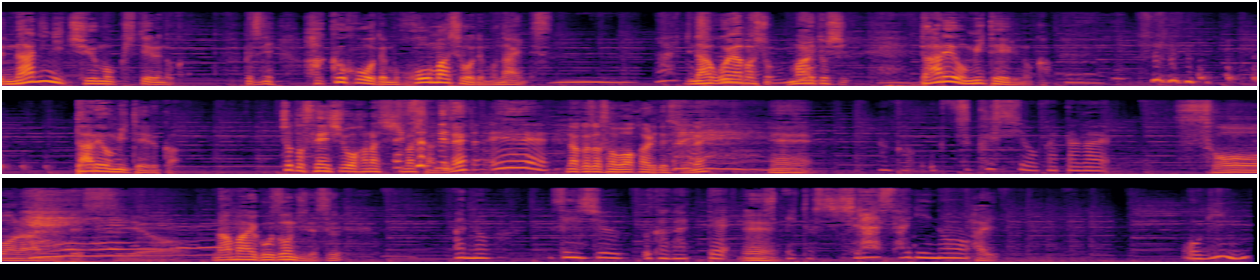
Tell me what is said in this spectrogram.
で何に注目しているのか。別に白鵬でも宝馬賞でもないんです。うん。毎年名古屋場所毎年。誰を見ているのか。誰を見ているか。ちょっと先週お話ししましたんでね。でええ。中澤さんお分かりですよね、ええ。えなんか美しいお方がえそうなんですよ。名前ご存知です？あの先週伺って、ええ。っと白鷺のはい。お銀、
